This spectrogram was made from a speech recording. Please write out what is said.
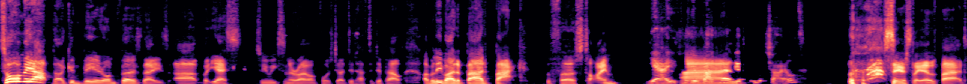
tore me up that I couldn't be here on Thursdays. Uh, but yes, two weeks in a row. Unfortunately, I did have to dip out. I believe I had a bad back the first time. yeah, you threw your back out And- a child. Seriously, it was bad.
